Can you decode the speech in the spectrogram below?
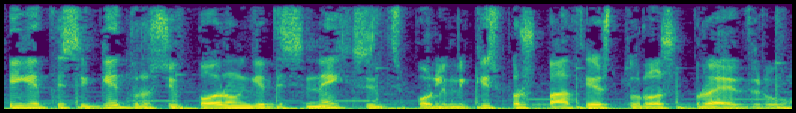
και για τη συγκέντρωση πόρων για τη συνέχιση της πολεμικής προσπάθειας του Ρώσου Προέδρου.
